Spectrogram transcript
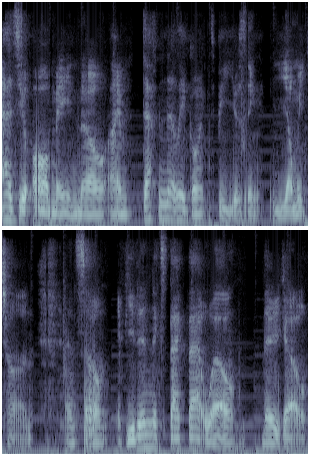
as you all may know, I'm definitely going to be using Yomi-chan. And so, if you didn't expect that, well, there you go.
